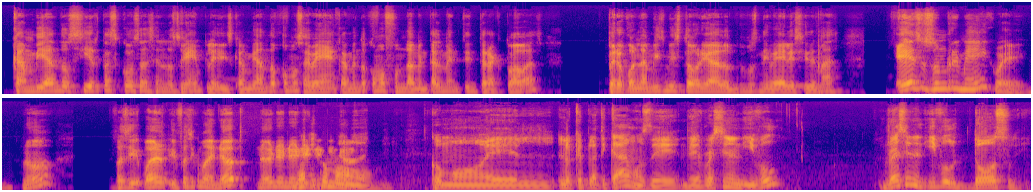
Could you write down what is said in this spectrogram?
cambiando ciertas cosas en los gameplays, cambiando cómo se ven, cambiando cómo fundamentalmente interactuabas, pero con la misma historia, los mismos niveles y demás. Eso es un remake, güey, ¿no? Fue así, bueno, y fue así como de, nope, no, no, no, no, Güey, no, no". como, como el, lo que platicábamos de, de Resident Evil. Resident Evil 2, güey.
